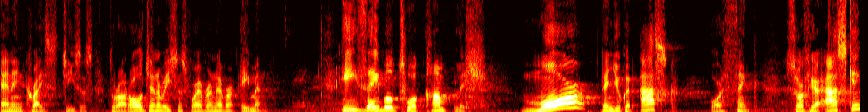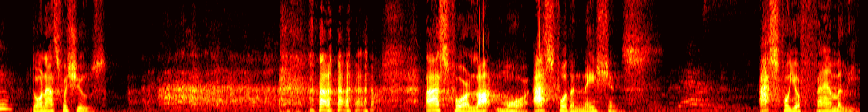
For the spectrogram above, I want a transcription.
and in Christ Jesus throughout all generations, forever and ever. Amen. Amen. He's able to accomplish more than you could ask or think. So if you're asking, don't ask for shoes. ask for a lot more. Ask for the nations. Ask for your family.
